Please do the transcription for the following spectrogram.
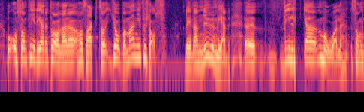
Och, och som tidigare talare har sagt så jobbar man ju förstås redan nu med eh, vilka mål som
